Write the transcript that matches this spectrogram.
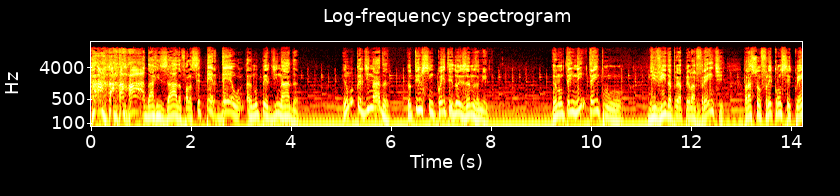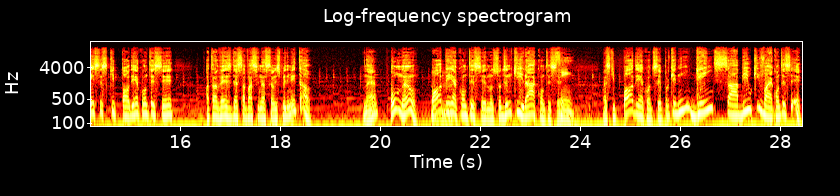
Uhum. Dá risada, fala, você perdeu. Cara, eu não perdi nada. Eu não perdi nada. Eu tenho 52 anos, amigo. Eu não tenho nem tempo de vida pra, pela frente para sofrer consequências que podem acontecer através dessa vacinação experimental, né? Ou não, podem uhum. acontecer, não estou dizendo que irá acontecer. Sim. Mas que podem acontecer, porque ninguém sabe o que vai acontecer.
